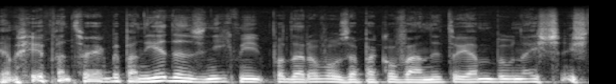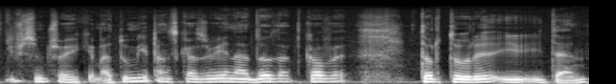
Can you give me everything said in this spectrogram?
ja mówię, pan co, jakby pan jeden z nich mi podarował zapakowany, to ja bym był najszczęśliwszym człowiekiem. A tu mnie pan skazuje na dodatkowe tortury i, i ten.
